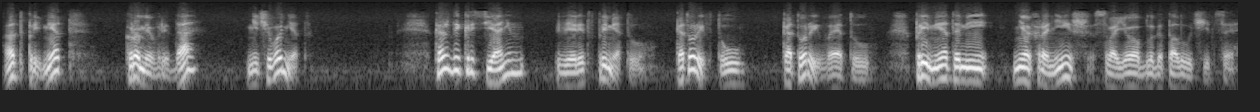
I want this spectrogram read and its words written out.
От примет, кроме вреда, ничего нет. Каждый крестьянин верит в примету, который в ту, который в эту. Приметами не охранишь свое благополучице.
